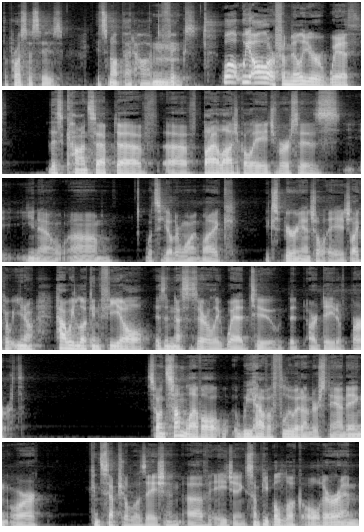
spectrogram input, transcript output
the process is, it's not that hard to fix. Well, we all are familiar with this concept of of biological age versus, you know, um, what's the other one? Like experiential age. Like you know, how we look and feel isn't necessarily wed to the, our date of birth. So on some level, we have a fluid understanding or conceptualization of aging. Some people look older and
